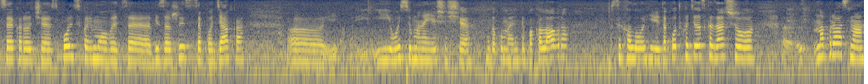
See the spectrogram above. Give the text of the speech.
це коротше, з польської мови, це візажист, це подяка. Е, і- ось у мене є ще документи бакалавра психології. Так от хотіла сказати, що е, напрасно,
